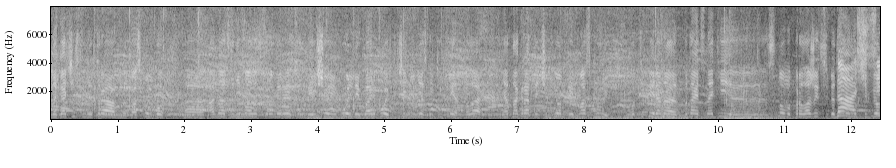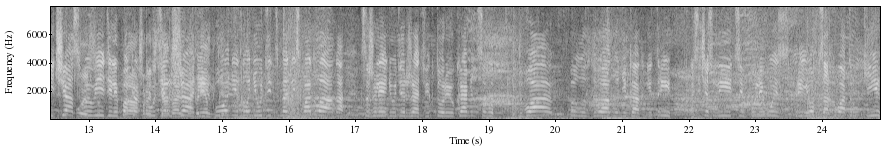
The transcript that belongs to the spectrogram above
многочисленные травмы, поскольку э, она занималась, кроме рестлинга, еще и вольной борьбой в течение нескольких лет. Была неоднократной чемпионкой Москвы. Вот теперь она пытается найти, э, снова проложить себе Да, сейчас вы увидели пока что удержание ринге. Бонни, но не, уди- не смогла она, к сожалению, удержать Викторию Каменцеву. Два, было два, но никак не три. А сейчас вы видите болевой прием, захват руки.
